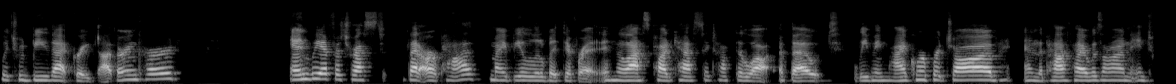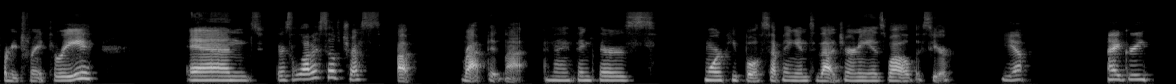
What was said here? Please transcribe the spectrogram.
which would be that great gathering card and we have to trust that our path might be a little bit different. In the last podcast, I talked a lot about leaving my corporate job and the path I was on in 2023. And there's a lot of self trust up wrapped in that. And I think there's more people stepping into that journey as well this year. Yep. I agree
